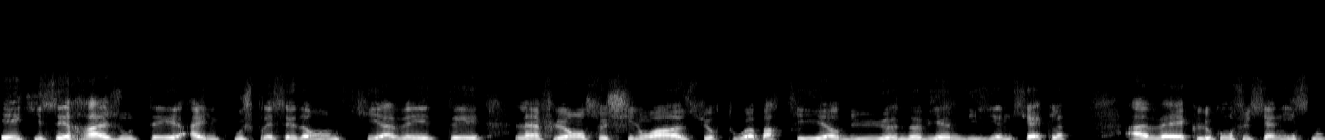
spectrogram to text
et qui s'est rajouté à une couche précédente qui avait été l'influence chinoise, surtout à partir du 9e, 10e siècle, avec le confucianisme,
